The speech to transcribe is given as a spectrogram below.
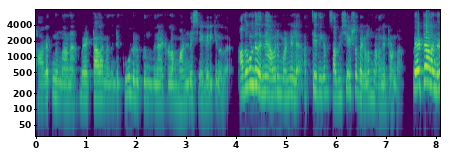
ഭാഗത്ത് നിന്നാണ് വേട്ടാളൻ അതിന്റെ കൂടൊരുക്കുന്നതിനായിട്ടുള്ള മണ്ണ് ശേഖരിക്കുന്നത്. അതുകൊണ്ട് തന്നെ ആ ഒരു മണ്ണിൽ അത്യധികം സവിശേഷതകളും നിറഞ്ഞിട്ടുണ്ട്. വേട്ടാളന്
